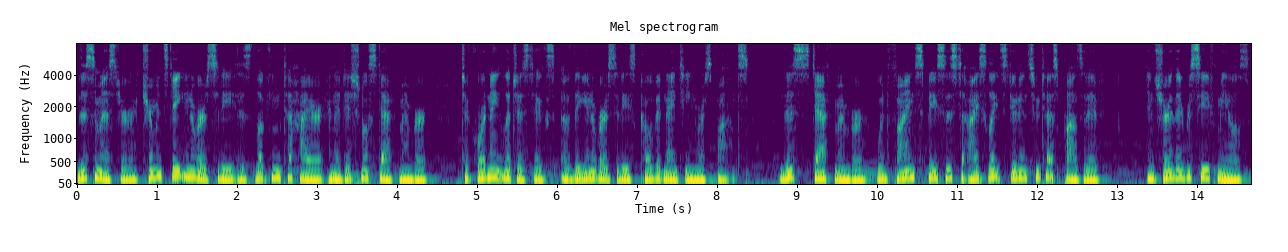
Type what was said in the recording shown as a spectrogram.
This semester, Truman State University is looking to hire an additional staff member to coordinate logistics of the university's COVID 19 response. This staff member would find spaces to isolate students who test positive, ensure they receive meals,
